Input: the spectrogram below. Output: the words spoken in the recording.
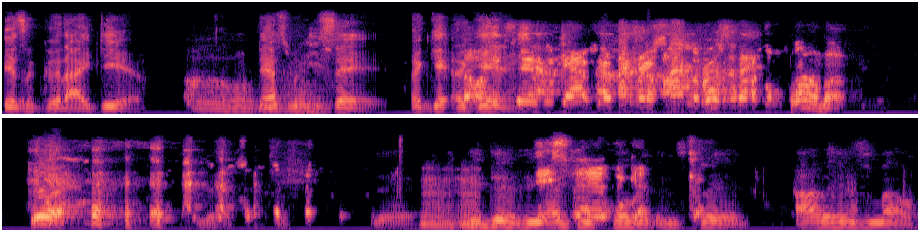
is a good idea." Oh, That's what he said. Again, No, he said we got reparations for Barack Obama. Yeah. Yeah. Yeah. He Mhm. did. He He actually said- quoted and said out of his mouth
